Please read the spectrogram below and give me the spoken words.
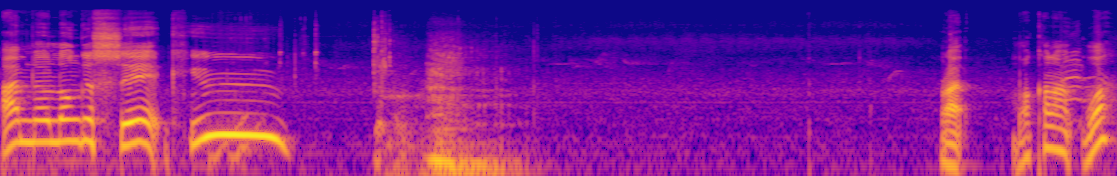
I'm no longer sick. Ooh. Right. What can I, what?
